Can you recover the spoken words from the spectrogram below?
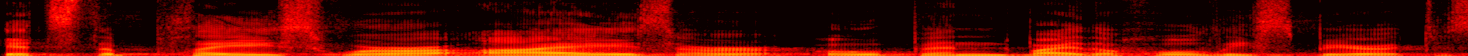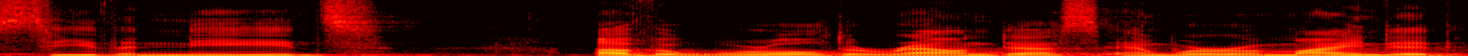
It's the place where our eyes are opened by the Holy Spirit to see the needs of the world around us, and we're reminded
